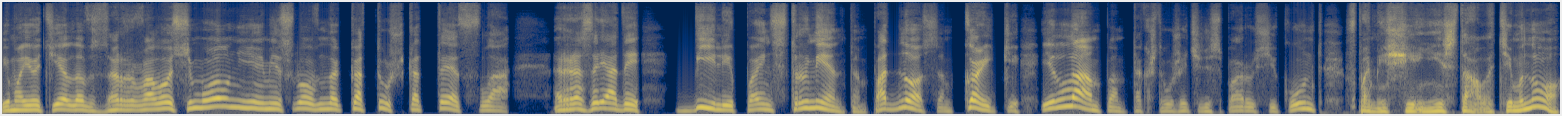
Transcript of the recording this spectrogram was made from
и мое тело взорвалось молниями, словно катушка Тесла. Разряды били по инструментам, подносам, койке и лампам, так что уже через пару секунд в помещении стало темно.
